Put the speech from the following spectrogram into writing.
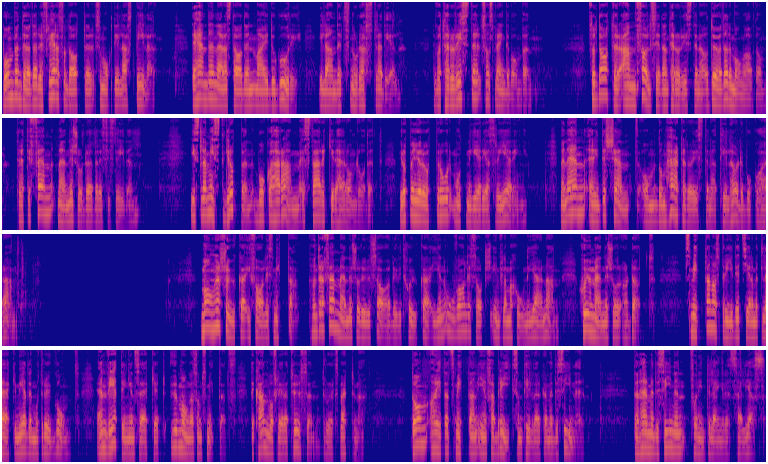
Bomben dödade flera soldater som åkte i lastbilar. Det hände nära staden Maiduguri i landets nordöstra del. Det var terrorister som sprängde bomben. Soldater anföll sedan terroristerna och dödade många av dem. 35 människor dödades i striden. Islamistgruppen Boko Haram är stark i det här området. Gruppen gör uppror mot Nigerias regering. Men än är inte känt om de här terroristerna tillhörde Boko Haram. Många sjuka i farlig smitta. 105 människor i USA har blivit sjuka i en ovanlig sorts inflammation i hjärnan. Sju människor har dött. Smittan har spridits genom ett läkemedel mot ryggont. Än vet ingen säkert hur många som smittats. Det kan vara flera tusen, tror experterna. De har hittat smittan i en fabrik som tillverkar mediciner. Den här medicinen får inte längre säljas.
